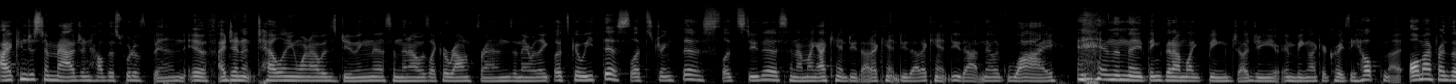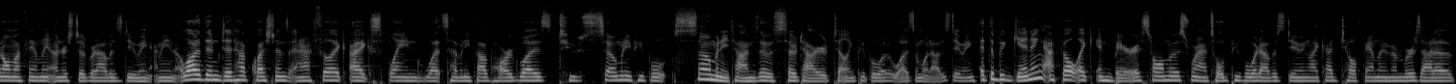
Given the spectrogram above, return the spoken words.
I can just imagine how this would have been if I didn't tell anyone I was doing this and then I was like around friends and they were like, let's go eat this, let's drink this, let's do this. And I'm like, I can't do that, I can't do that, I can't do that. And they're like, why? and then they think that I'm like being judgy and being like a crazy health nut. All my friends and all my family understood what I was doing. I mean, a lot of them did have questions and I feel like I explained what 75 hard was to so many people so many times. I was so tired of telling people what it was and what I was doing. At the beginning, I felt like embarrassed almost when I told people what I was doing. Like I'd tell family members at a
